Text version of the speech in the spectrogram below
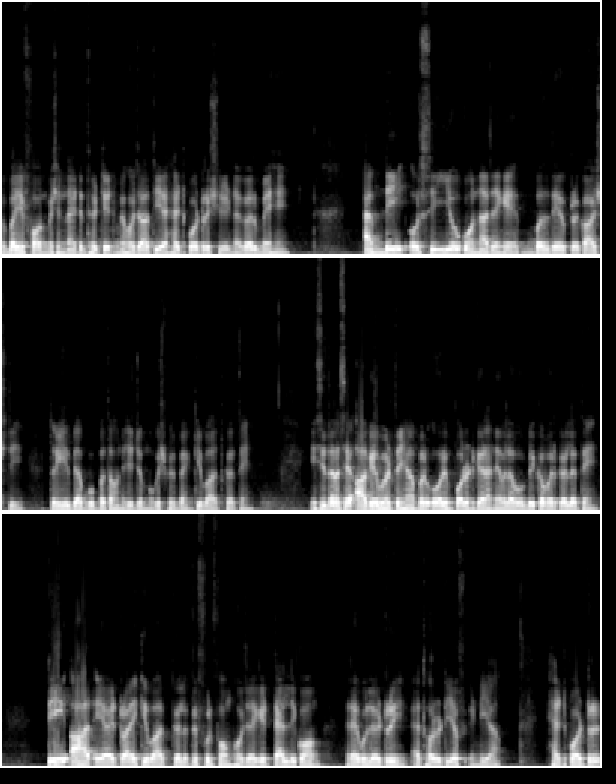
तो भाई फॉर्मेशन 1938 में हो जाती है हेडक्वार्टर श्रीनगर में है। एमडी और सीईओ e कौन आ जाएँगे? बलदेव प्रकाश जी। तो ये भी आपको पता होना चाहिए, जम्मू कश्मीर बैंक की बात करते हैं। इसी तरह से आगे बढ़ते हैं यहाँ पर, और इम्पोर्टेंट क्या रहने वाला वो भी कवर कर लेते हैं। T R A I TRAI की बात कर लेते हैं फुल फॉर्म हो जाएगी telecom regulatory authority of India headquarter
